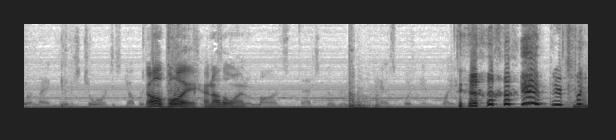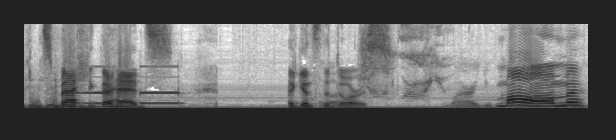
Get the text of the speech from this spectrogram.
or language towards government Oh boy, another one. the laws that the regime has put in place They're fucking smashing their heads against the doors. Where are you? Why are you Mom,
